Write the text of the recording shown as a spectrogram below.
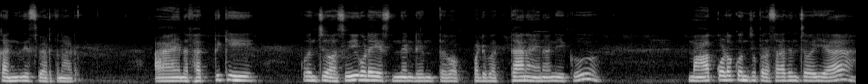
కన్ను తీసి పెడుతున్నాడు. ఆయన భక్తికి కొంచెం అసూయ కూడా వేసిందండి. ఇంత గొప్పటి భక్తి ఆయన నీకు. మాకు కూడా కొంచెం ప్రసాదించవయ్యా.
